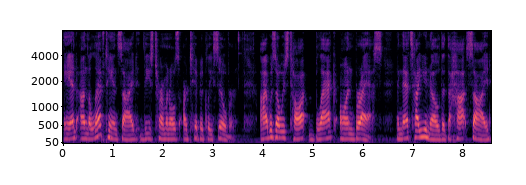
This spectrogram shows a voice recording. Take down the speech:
And on the left hand side, these terminals are typically silver. I was always taught black on brass, and that's how you know that the hot side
